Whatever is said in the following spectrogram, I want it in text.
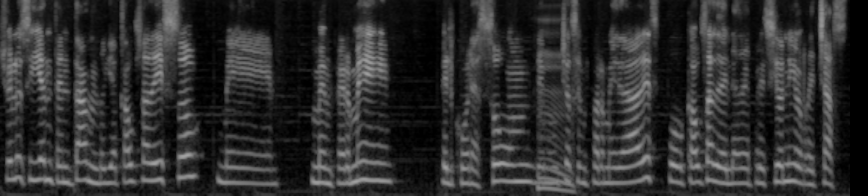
yo lo seguía intentando y a causa de eso me, me enfermé del corazón, de mm. muchas enfermedades por causa de la depresión y el rechazo.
